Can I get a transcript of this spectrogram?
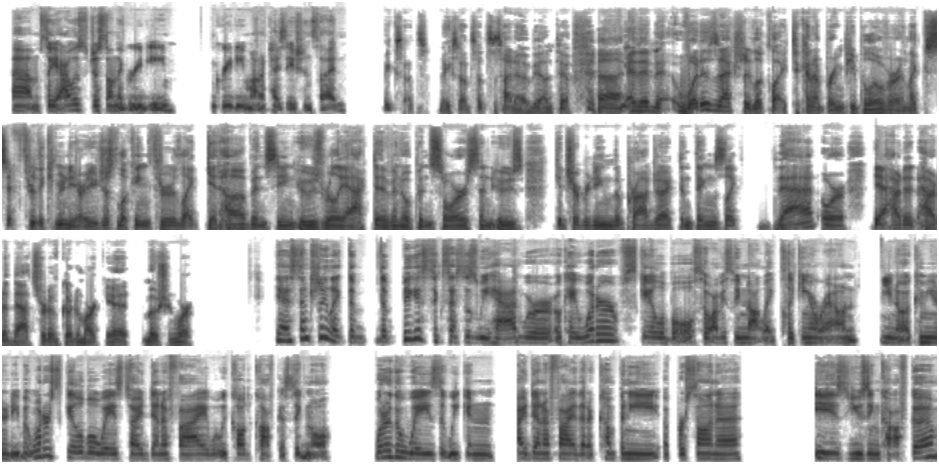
Um, so yeah, I was just on the greedy, greedy monetization side. Makes sense. Makes sense. That's the side I would be on too. Uh, Yeah. And then what does it actually look like to kind of bring people over and like sift through the community? Are you just looking through like GitHub and seeing who's really active in open source and who's contributing the project and things like that? Or yeah, how did, how did that sort of go to market motion work? Yeah, essentially like the the biggest successes we had were okay, what are scalable? So obviously not like clicking around, you know, a community, but what are scalable ways to identify what we called Kafka signal? What are the ways that we can identify that a company, a persona is using Kafka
